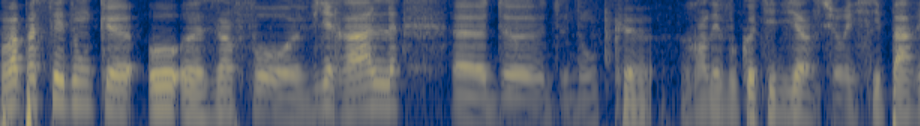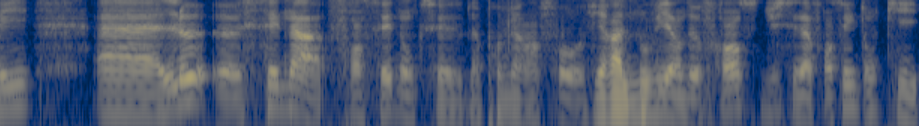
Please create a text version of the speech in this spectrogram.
On va passer donc euh, aux euh, infos virales de, donc rendez-vous quotidien sur ici Paris. Le Sénat français, donc c'est la première info virale nous vient de France, du Sénat français, donc qui,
